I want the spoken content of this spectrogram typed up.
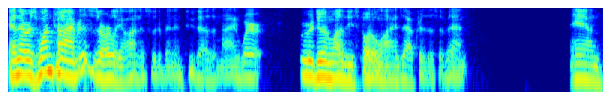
and there was one time this is early on this would have been in 2009 where we were doing one of these photo lines after this event and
